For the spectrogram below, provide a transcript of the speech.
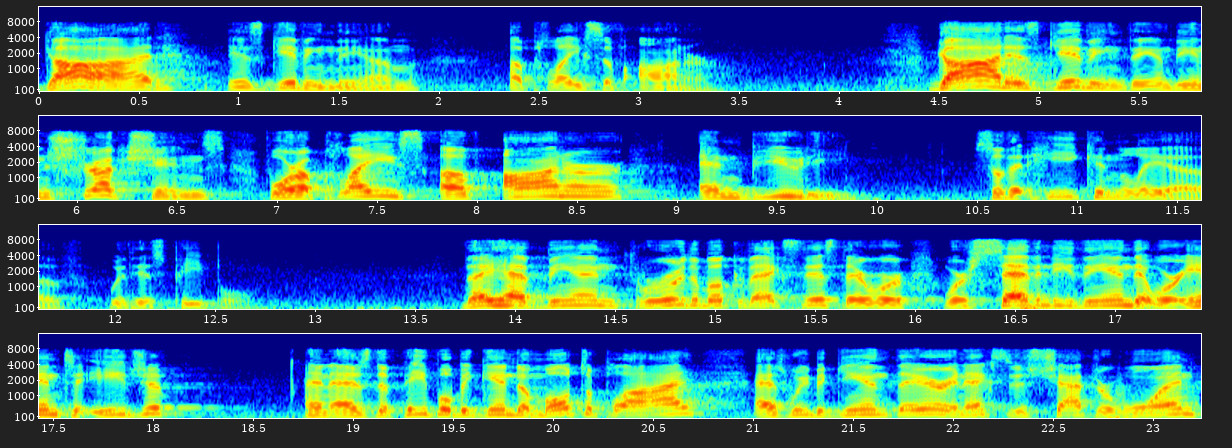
God is giving them a place of honor. God is giving them the instructions for a place of honor and beauty so that He can live with His people. They have been through the book of Exodus. There were, were 70 then that were into Egypt. And as the people begin to multiply, as we begin there in Exodus chapter 1,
